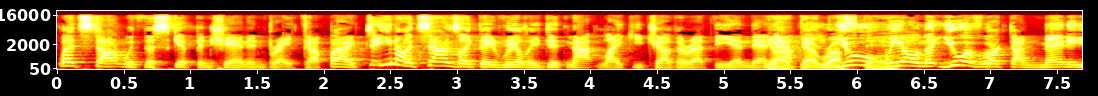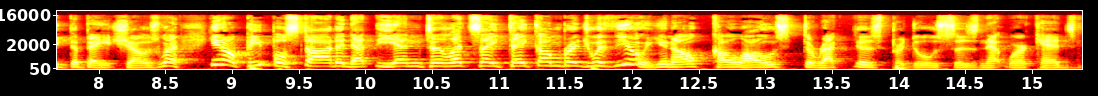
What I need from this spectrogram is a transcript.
Let's start with the Skip and Shannon breakup. All right. You know, it sounds like they really did not like each other at the end there. Yeah, now, got rough you, there. we all know you have worked on many debate shows where, you know, people started at the end to, let's say, take umbrage with you, you know, co-hosts, directors, producers, network heads,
